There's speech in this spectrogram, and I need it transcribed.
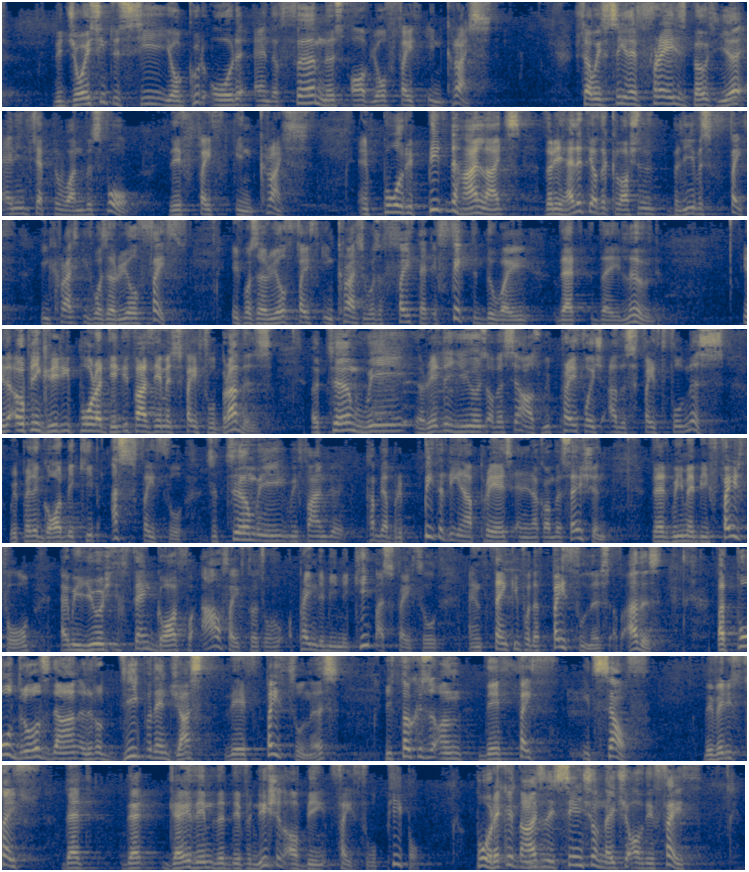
rejoicing to see your good order and the firmness of your faith in Christ. So we see that phrase both here and in chapter 1, verse 4 their faith in Christ. And Paul repeatedly highlights the reality of the Colossian believers' faith in Christ. It was a real faith. It was a real faith in Christ. It was a faith that affected the way that they lived. In the opening greeting, Paul identifies them as faithful brothers, a term we readily use of ourselves. We pray for each other's faithfulness. We pray that God may keep us faithful. It's a term we, we find coming up repeatedly in our prayers and in our conversation, that we may be faithful, and we usually thank God for our faithfulness, or praying that He may keep us faithful, and thank Him for the faithfulness of others. But Paul drills down a little deeper than just their faithfulness. He focuses on their faith itself, the very faith that, that gave them the definition of being faithful people. Paul recognizes the essential nature of their faith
